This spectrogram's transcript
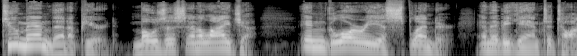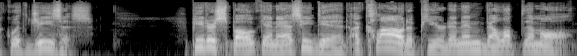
Two men then appeared, Moses and Elijah, in glorious splendor, and they began to talk with Jesus. Peter spoke, and as he did, a cloud appeared and enveloped them all.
